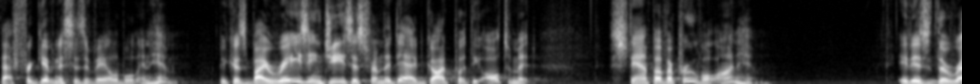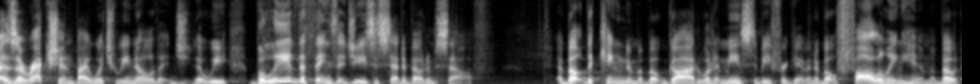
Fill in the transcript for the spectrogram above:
that forgiveness is available in him. Because by raising Jesus from the dead, God put the ultimate stamp of approval on him. It is the resurrection by which we know that, that we believe the things that Jesus said about himself, about the kingdom, about God, what it means to be forgiven, about following him, about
